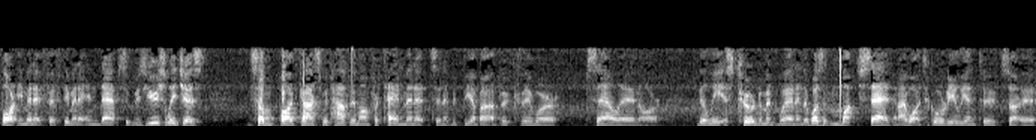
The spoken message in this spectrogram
40 minute, 50 minute in depths. It was usually just some podcasts would have them on for 10 minutes and it would be about a book they were selling or the latest tournament win, and there wasn't much said. And I wanted to go really into sort of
